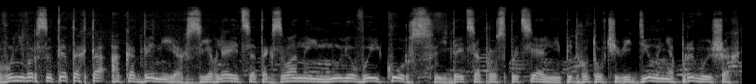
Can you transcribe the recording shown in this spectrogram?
В університетах та академіях з'являється так званий нульовий курс. Йдеться про спеціальні підготовчі відділення при вишах,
